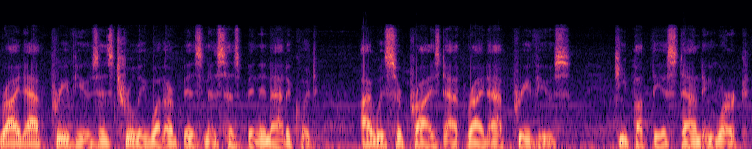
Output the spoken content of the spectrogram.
Write App Previews is truly what our business has been inadequate. I was surprised at Write App Previews. Keep up the astounding work.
